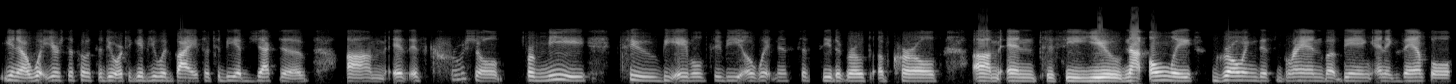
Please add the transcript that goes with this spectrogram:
you know what you're supposed to do or to give you advice or to be objective um, it, it's crucial for me to be able to be a witness to see the growth of curls um, and to see you not only growing this brand but being an example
